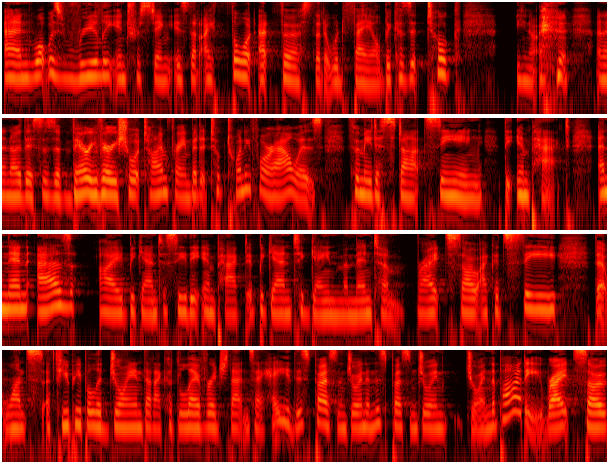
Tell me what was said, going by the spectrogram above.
And what was really interesting is that I thought at first that it would fail because it took you know and i know this is a very very short time frame but it took 24 hours for me to start seeing the impact. And then as i began to see the impact it began to gain momentum right? So i could see that once a few people had joined that i could leverage that and say hey this person joined and this person joined join the party right? So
